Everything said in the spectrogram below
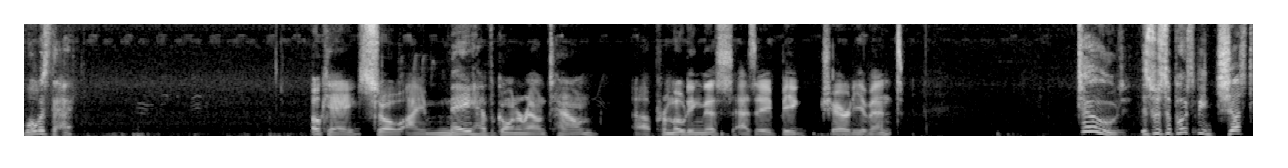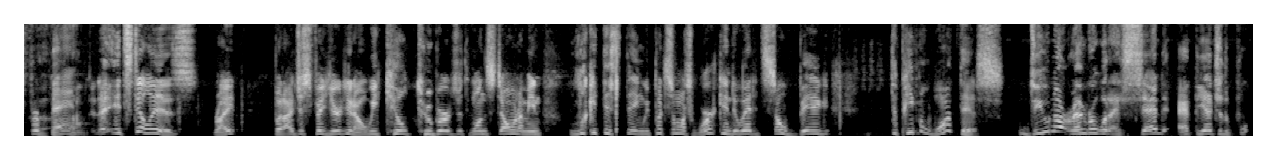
What was that? Okay, so I may have gone around town uh, promoting this as a big charity event. Dude, this was supposed to be just for Ben. It still is, right? But I just figured, you know, we killed two birds with one stone. I mean, look at this thing. We put so much work into it. It's so big. The people want this. Do you not remember what I said at the edge of the pool?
